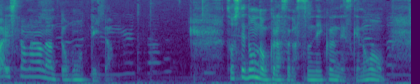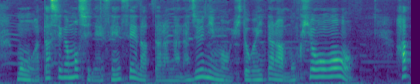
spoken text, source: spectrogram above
敗したななんて思っていた。そしてどんどんクラスが進んでいくんですけどもう私がもしね先生だったら70人も人がいたら目標をハッ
